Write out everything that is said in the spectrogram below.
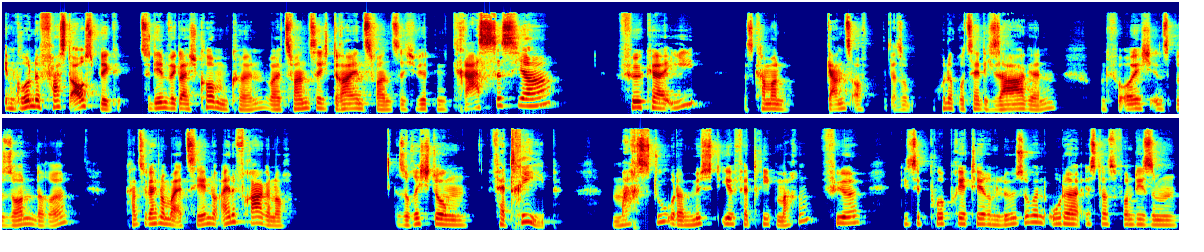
im Grunde fast Ausblick, zu dem wir gleich kommen können, weil 2023 wird ein krasses Jahr für KI. Das kann man ganz oft, also hundertprozentig sagen. Und für euch insbesondere. Kannst du gleich nochmal erzählen? Nur eine Frage noch. So Richtung Vertrieb. Machst du oder müsst ihr Vertrieb machen für diese proprietären Lösungen oder ist das von diesem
